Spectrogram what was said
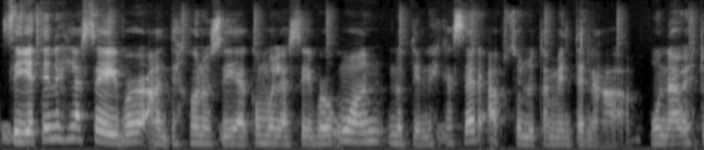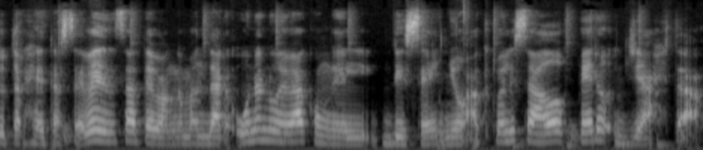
Si ya tienes la Saber, antes conocida como la Saber One, no tienes que hacer absolutamente nada. Una vez tu tarjeta se venza, te van a mandar una nueva con el diseño actualizado, pero ya está.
